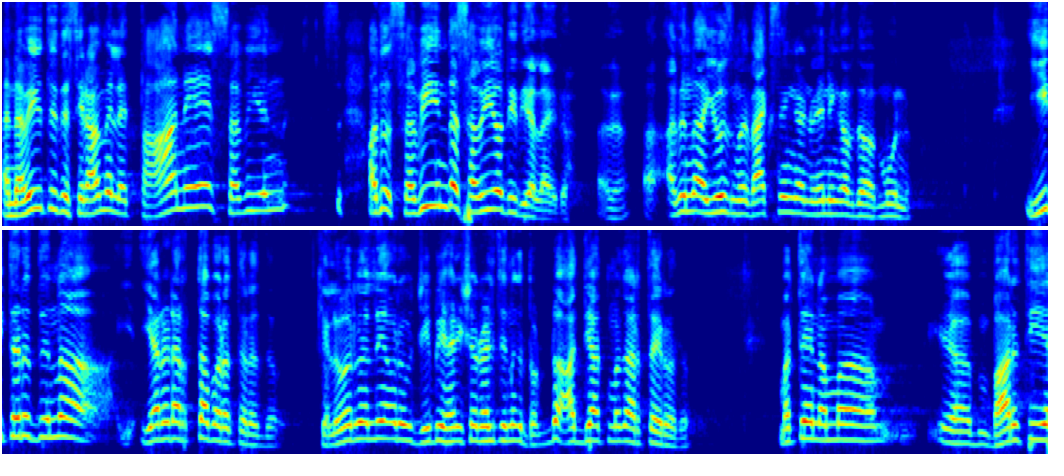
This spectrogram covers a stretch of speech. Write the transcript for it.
ನವಿಯುತ್ತಿದೆ ಸಿರ, ಆಮೇಲೆ ತಾನೇ ಸವಿಯನ್, ಅದು ಸವಿಯಿಂದ ಸವಿಯೋದಿದೆಯಲ್ಲ ಇದು. ಅದು, ಅದನ್ನ use waxing and waning of the moon ಈ ಥರದ್ದನ್ನ ಎರಡು ಅರ್ಥ ಬರೋ ಕೆಲವರಲ್ಲಿ ಅವರು ಜಿ ಬಿ ಹರೀಶ್ ಅವರು ಹೇಳ್ತಿದ್ದಂಗೆ ದೊಡ್ಡ ಆಧ್ಯಾತ್ಮದ ಅರ್ಥ ಇರೋದು. ಮತ್ತೆ ನಮ್ಮ ಭಾರತೀಯ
